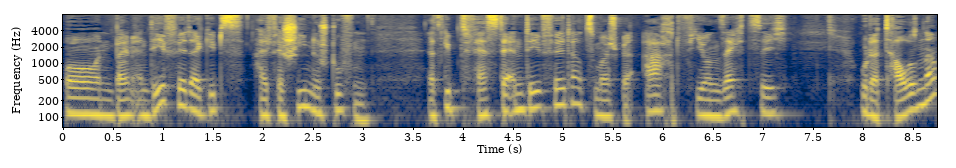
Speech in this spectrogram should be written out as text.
Und beim ND-Filter gibt es halt verschiedene Stufen. Es gibt feste ND-Filter, zum Beispiel 8, 64 oder 1000er.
